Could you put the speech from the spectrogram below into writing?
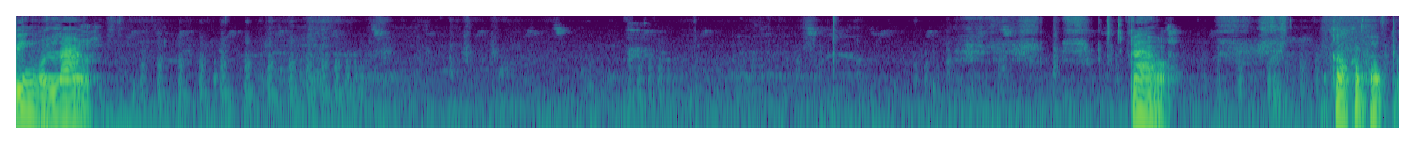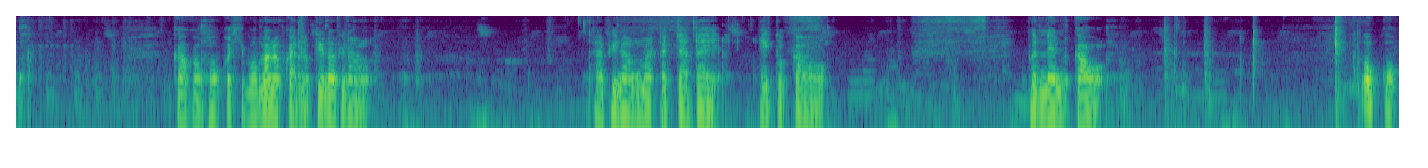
วิ่งบนล่าง เก้า เก้ากับหก เก้ากับหกก็คิดว่ามานับกันนะพี่น้องพี่น้อง ถ้าพี่น้องมากระจัดได้เลขตัวเก้าเพื่อนเน้นเก้าโอ้กก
